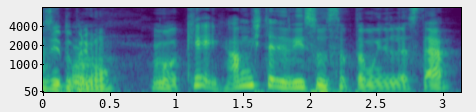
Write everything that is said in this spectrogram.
Zi tu primul. Ok, am niște release-uri săptămânile astea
